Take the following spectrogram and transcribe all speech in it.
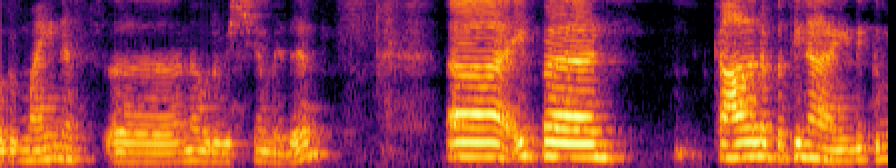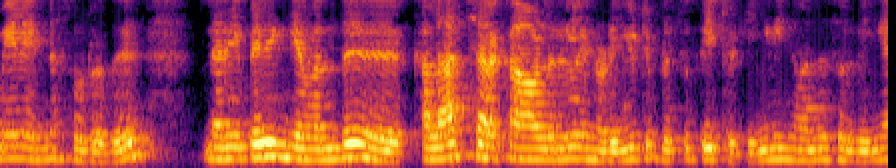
ஒரு மைனஸ்ன ஒரு விஷயம் இது. இப்போ காதலை பற்றி நான் இதுக்கு மேலே என்ன சொல்கிறது நிறைய பேர் இங்கே வந்து கலாச்சார காவலர்கள் என்னோட யூடியூப்ல சுற்றிட்டு இருக்கீங்க. நீங்கள் வந்து சொல்வீங்க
